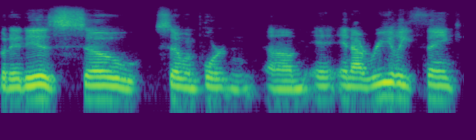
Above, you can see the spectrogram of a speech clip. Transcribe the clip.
but it is so so important. Um, and, and, I really think,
